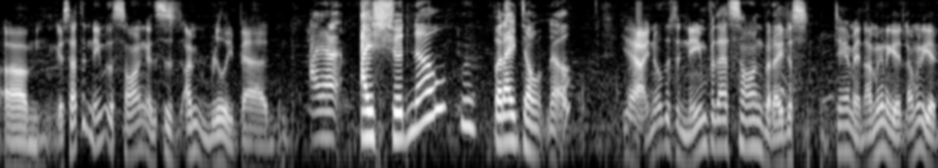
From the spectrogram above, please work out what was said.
um, is that the name of the song? This is I'm really bad. I I should know, but I don't know. Yeah, I know there's a name for that song, but I just damn it, I'm gonna get I'm gonna get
